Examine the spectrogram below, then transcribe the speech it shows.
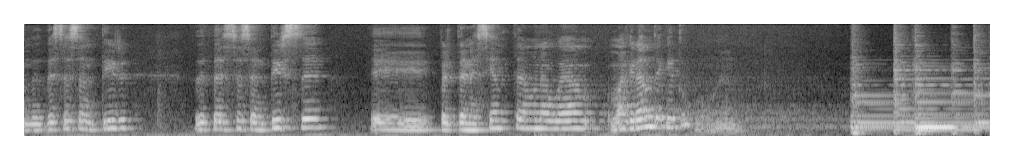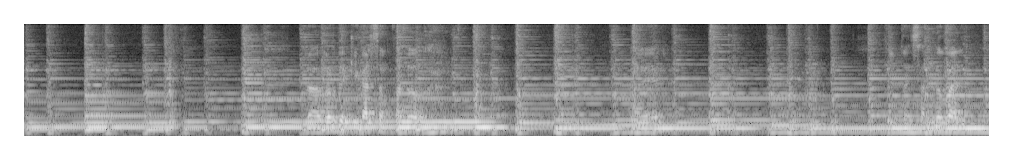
desde ese sentir, desde ese sentirse eh, perteneciente a una wea más grande que tú, po, weón. Los acordes que calzan para todo. A ver. Estoy pensando cuál.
